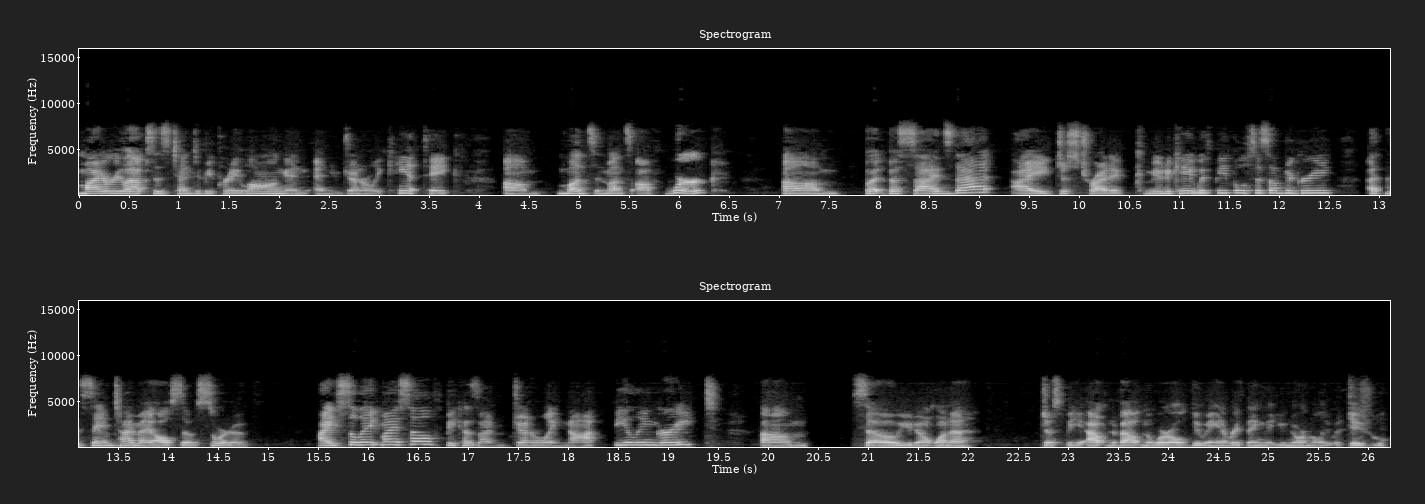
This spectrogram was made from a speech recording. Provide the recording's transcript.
my relapses tend to be pretty long, and and you generally can't take um, months and months off work. Um, but besides that, I just try to communicate with people to some degree. At the same time, I also sort of isolate myself because I'm generally not feeling great. Um, so you don't want to just be out and about in the world doing everything that you normally would do.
